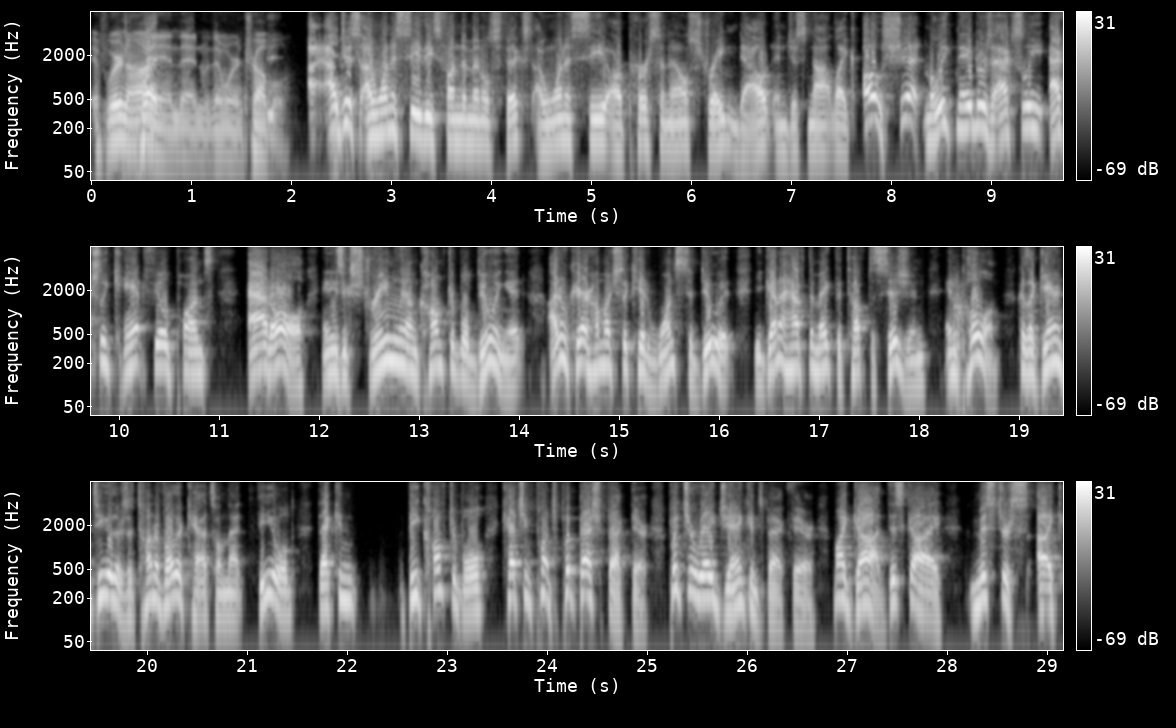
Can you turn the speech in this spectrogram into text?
If we're not but, in, then then we're in trouble. I, I just I want to see these fundamentals fixed. I want to see our personnel straightened out and just not like, oh shit, Malik Nabers actually actually can't field punts at all and he's extremely uncomfortable doing it. I don't care how much the kid wants to do it. You're gonna have to make the tough decision and pull him because i guarantee you there's a ton of other cats on that field that can be comfortable catching punch put besh back there. Put Jaray Jenkins back there. My god this guy mr like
